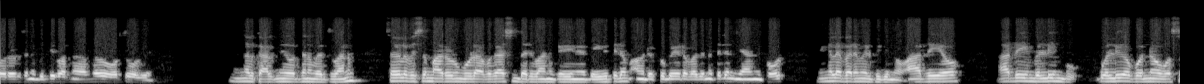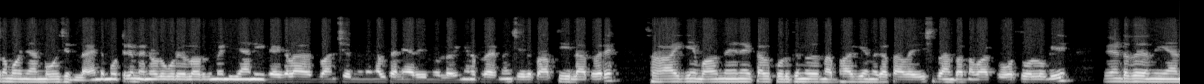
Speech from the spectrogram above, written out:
ഓരോരുത്തരും ബുദ്ധി പറഞ്ഞു തന്നത് ഓർത്തുകൊള്ളുകയും നിങ്ങൾക്ക് ആത്മീയവർദ്ധനം വരുത്തുവാനും സകല വിശന്മാരോടും കൂടെ അവകാശം തരുവാനും കഴിയുന്ന ദൈവത്തിലും അവന്റെ കൃപയുടെ വചനത്തിലും ഞാൻ ഇപ്പോൾ നിങ്ങളെ പരമേൽപ്പിക്കുന്നു. ആരുടെയോ ആരുടെയും വെള്ളിയും വെള്ളിയോ പൊന്നോ വസ്ത്രമോ ഞാൻ മോഹിച്ചിട്ടില്ല. എന്റെ മുത്തിലും എന്നോട് വേണ്ടി ഞാൻ ഈ കൈകളെ അധ്വാനിച്ചു എന്ന് നിങ്ങൾ തന്നെ അറിയുന്നുള്ളൂ. ഇങ്ങനെ പ്രയത്നം ചെയ്ത് പ്രാപ്തിയില്ലാത്തവരെ സഹായിക്കുകയും വാങ്ങുന്നതിനേക്കാൾ കൊടുക്കുന്നത് നഭാഗ്യം എന്ന് കർത്താവ് യേശു താൻ പറഞ്ഞ വാക്ക് ഓർത്തുകൊള്ളുകയും വേണ്ടത് എന്ന് ഞാൻ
